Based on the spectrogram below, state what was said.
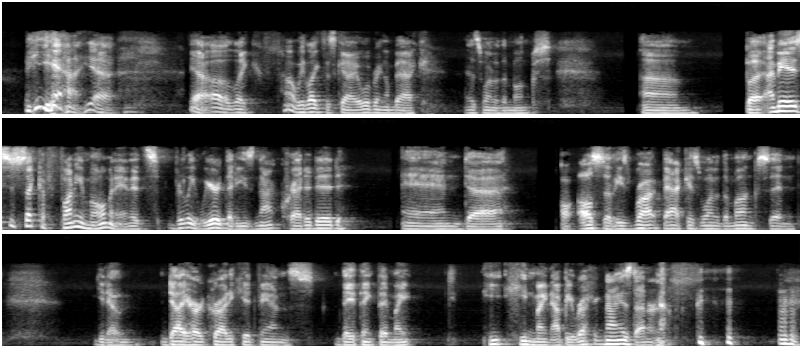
yeah, yeah, yeah. Oh, like oh, we like this guy. We'll bring him back as one of the monks. Um, but I mean, it's just like a funny moment, and it's really weird that he's not credited, and uh, also he's brought back as one of the monks, and you know, diehard Karate Kid fans they think they might he he might not be recognized. I don't know. Mhm.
